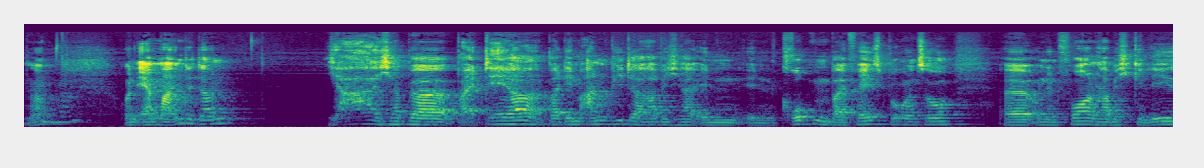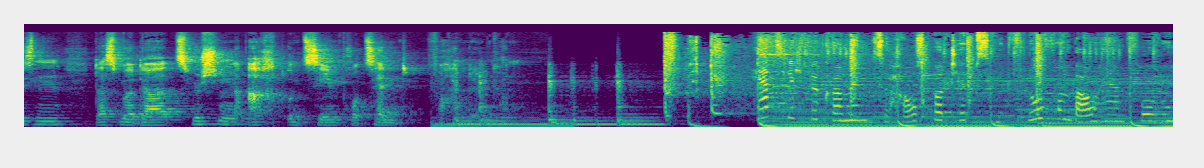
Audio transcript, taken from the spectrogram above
Ne? Mhm. Und er meinte dann, ja, ich habe ja bei der, bei dem Anbieter habe ich ja in, in Gruppen bei Facebook und so äh, und in Foren habe ich gelesen, dass man da zwischen 8 und 10 Prozent verhandeln kann. Herzlich willkommen zu Hausbautipps mit Flo vom Bauherrenforum,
